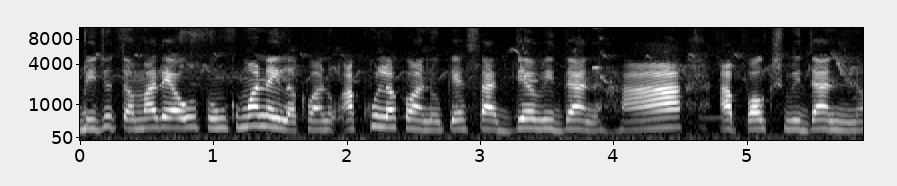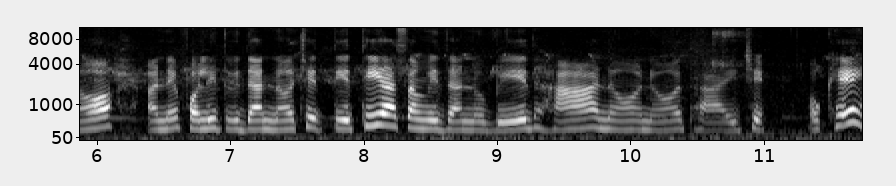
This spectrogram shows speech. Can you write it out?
બીજું તમારે આવું ટૂંકમાં નહીં લખવાનું, આખું લખવાનું કે સાધ્ય વિધાન હા, આ પક્ષ વિધાન ન અને ફલિત વિધાન ન છે. તેથી આ સંવિધાનનો ભેદ હા, ન ન થાય છે. ઓકે?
